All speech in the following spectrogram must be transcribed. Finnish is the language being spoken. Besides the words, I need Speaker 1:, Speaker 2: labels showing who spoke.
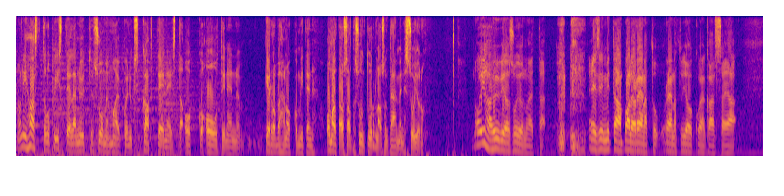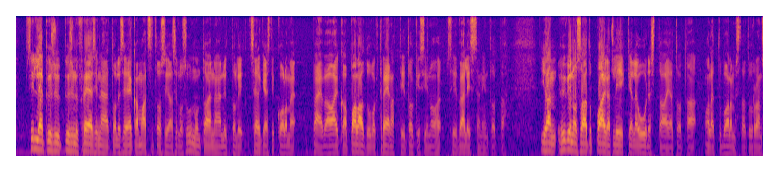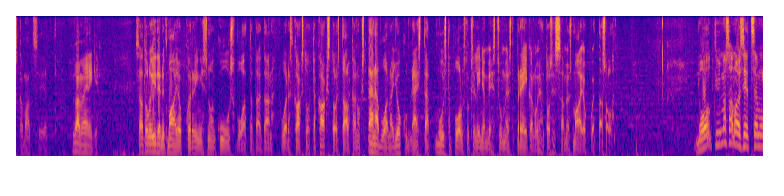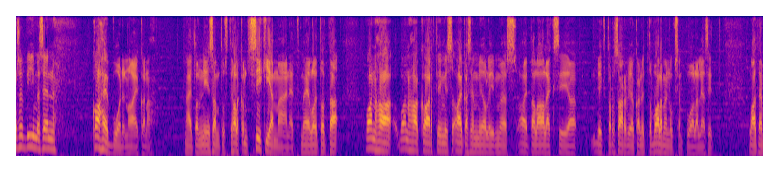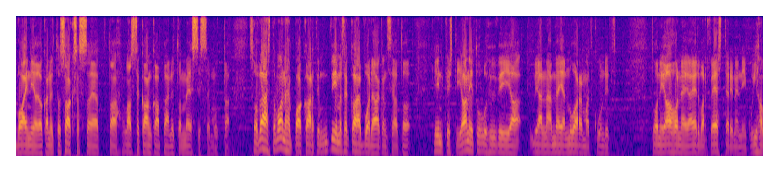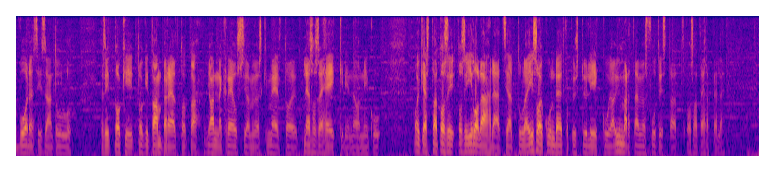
Speaker 1: No niin, haastattelupisteellä nyt Suomen maajoukkueen yksi kapteeneista Okko Outinen. Kerro vähän Okko, miten omalta osalta sun turnaus on tähän mennessä sujunut?
Speaker 2: No ihan hyvin on sujunut, että ei siinä mitään paljon reenattu, reenattu joukkueen kanssa ja silleen pysy, pysynyt freesinä, että oli se eka matsi tosiaan silloin sunnuntaina ja nyt oli selkeästi kolme päivää aikaa palautua, vaikka treenattiin toki siinä, siinä välissä, niin tota, ihan hyvin on saatu paikat liikkeelle uudestaan ja tota, alettu valmistautua Ranskamatsiin. Että hyvä meininki.
Speaker 1: Sä oot ollut itse nyt maajoukkueen ringissä noin kuusi vuotta, taitaa vuodesta 2012 alkaen. Onko tänä vuonna joku näistä muista puolustuksen linjamiehistä sun mielestä breikannut ihan tosissaan myös maajoukkuetasolla?
Speaker 2: No kyllä mä sanoisin, että semmoisen viimeisen kahden vuoden aikana näitä on niin sanotusti alkanut sikiämään. Et meillä oli tota vanhaa, vanhaa kaartia, missä aikaisemmin oli myös Aitala Aleksi ja Viktor Sarvi, joka nyt on valmennuksen puolella ja sitten Late Vainio, joka nyt on Saksassa ja tota Lasse Kankaapää nyt on messissä, mutta se on vähän sitä vanhempaa kaartia, mutta viimeisen kahden vuoden aikana sieltä on Lindqvist ja Jani tullut hyvin ja vielä nämä meidän nuoremmat kundit Toni Ahonen ja Edward Westerinen niin kuin ihan vuoden sisään tullut. Ja sitten toki, toki Tampereelta tota Janne Kreus ja myöskin meiltä toi Lesosen Heikki, niin ne on niin kuin oikeastaan tosi, tosi ilo nähdä, että sieltä tulee isoja kundeja, jotka pystyy liikkumaan ja ymmärtää myös futista, että osaa tehdä pelejä.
